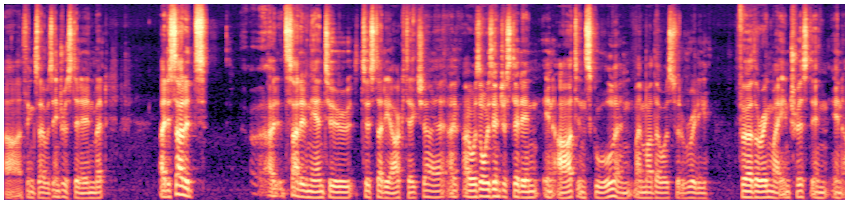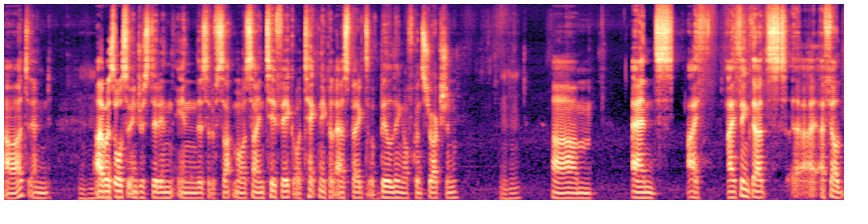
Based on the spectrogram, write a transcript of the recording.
uh, things I was interested in, but I decided I decided in the end to to study architecture. I, I, was always interested in in art in school, and my mother was sort of really furthering my interest in in art and Mm-hmm. I was also interested in in the sort of more scientific or technical aspects of building of construction, mm-hmm. um, and I th- I think that's uh, I felt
